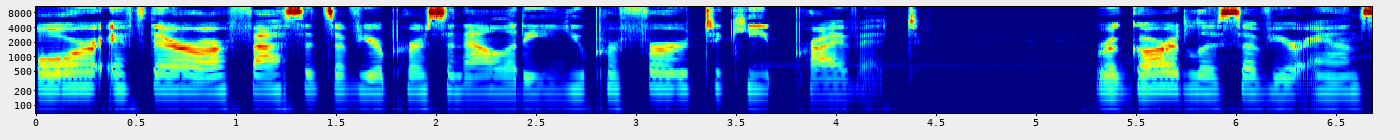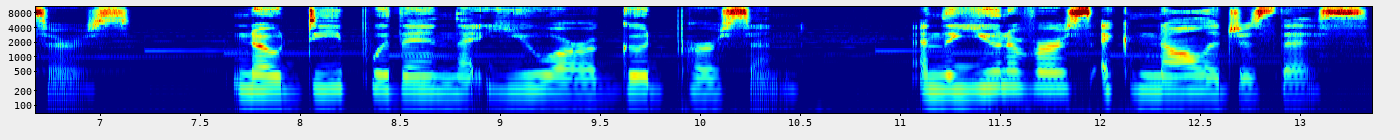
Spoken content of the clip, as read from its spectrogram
or if there are facets of your personality you prefer to keep private. Regardless of your answers, know deep within that you are a good person, and the universe acknowledges this,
